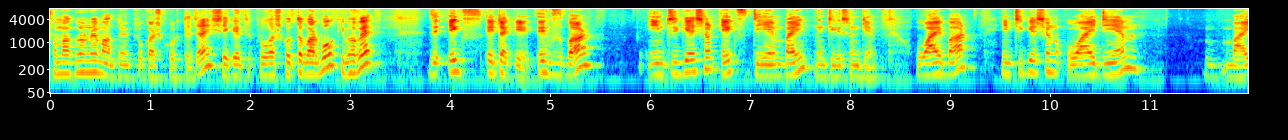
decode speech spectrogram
সমাকলনের মাধ্যমে প্রকাশ করতে যাই, সেক্ষেত্রে প্রকাশ করতে পারব কীভাবে? যে এক্স এটাকে X bar integration X dm by integration dm Y bar integration Y dm by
